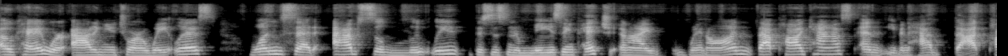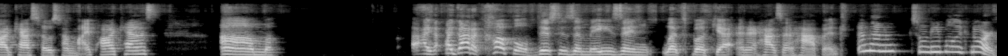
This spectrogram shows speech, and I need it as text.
okay, we're adding you to our wait list. One said, absolutely, this is an amazing pitch. And I went on that podcast and even had that podcast host on my podcast. Um, I, I got a couple, this is amazing, let's book yet, and it hasn't happened. And then some people ignored.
